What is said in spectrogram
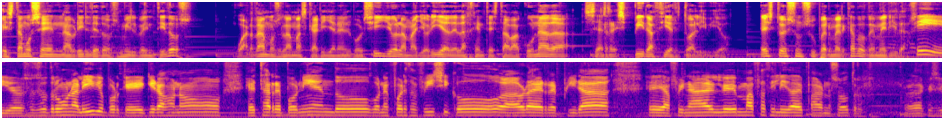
Estamos en abril de 2022. Guardamos la mascarilla en el bolsillo, la mayoría de la gente está vacunada, se respira cierto alivio. Esto es un supermercado de Mérida. Sí, es otro un alivio porque quieras o no, está reponiendo con esfuerzo físico a la hora de respirar, eh, al final es más facilidades para nosotros, ¿verdad que sí?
